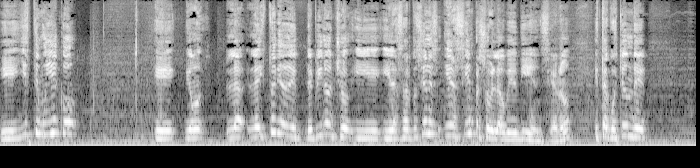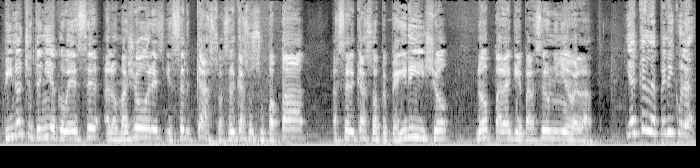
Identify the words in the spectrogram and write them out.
y- este muñeco eh, la, historia de, Pinocho y, las adaptaciones era siempre sobre la obediencia, ¿no? Esta cuestión de Pinocho tenía que obedecer a los mayores y hacer caso, hacer caso a su papá, hacer caso a Pepe Grillo, ¿no? ¿Para qué? Para ser un niño de verdad. Y acá en la película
